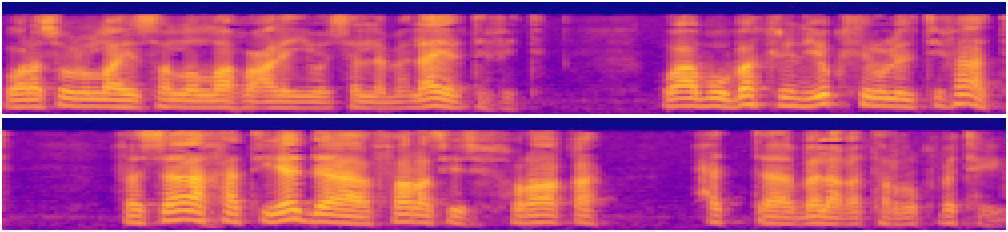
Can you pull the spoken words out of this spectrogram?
ورسول الله صلى الله عليه وسلم لا يلتفت. وأبو بكر يكثر الالتفات فساخت يدا فرس سراقة حتى بلغت الركبتين.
